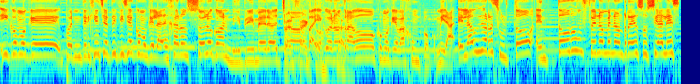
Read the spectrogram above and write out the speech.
y como que por inteligencia artificial como que la dejaron solo con mi primera chamba Perfecto, y con claro. otra voz como que bajó un poco. Mira, el audio resultó en todo un fenómeno en redes sociales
